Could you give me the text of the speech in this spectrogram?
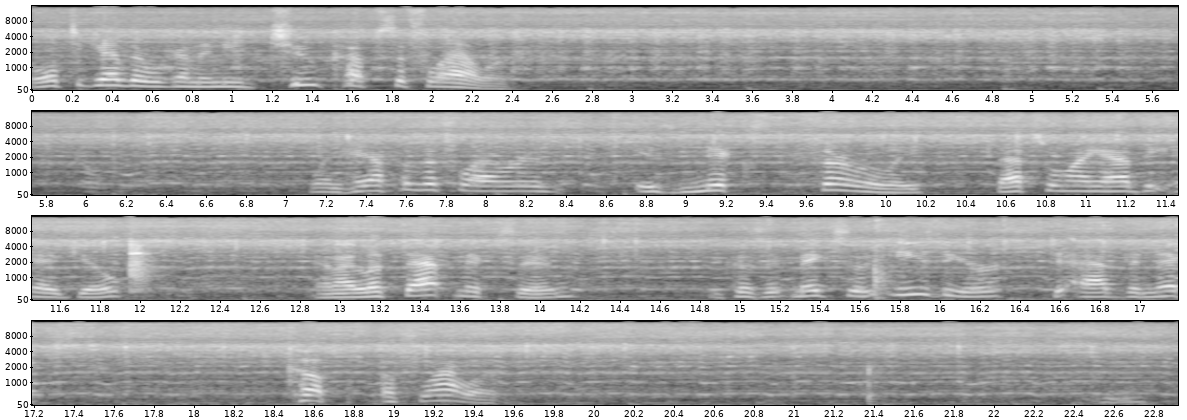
Altogether, we're going to need two cups of flour. When half of the flour is, is mixed thoroughly, that's when I add the egg yolk. And I let that mix in because it makes it easier to add the next cup of flour. Hmm.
